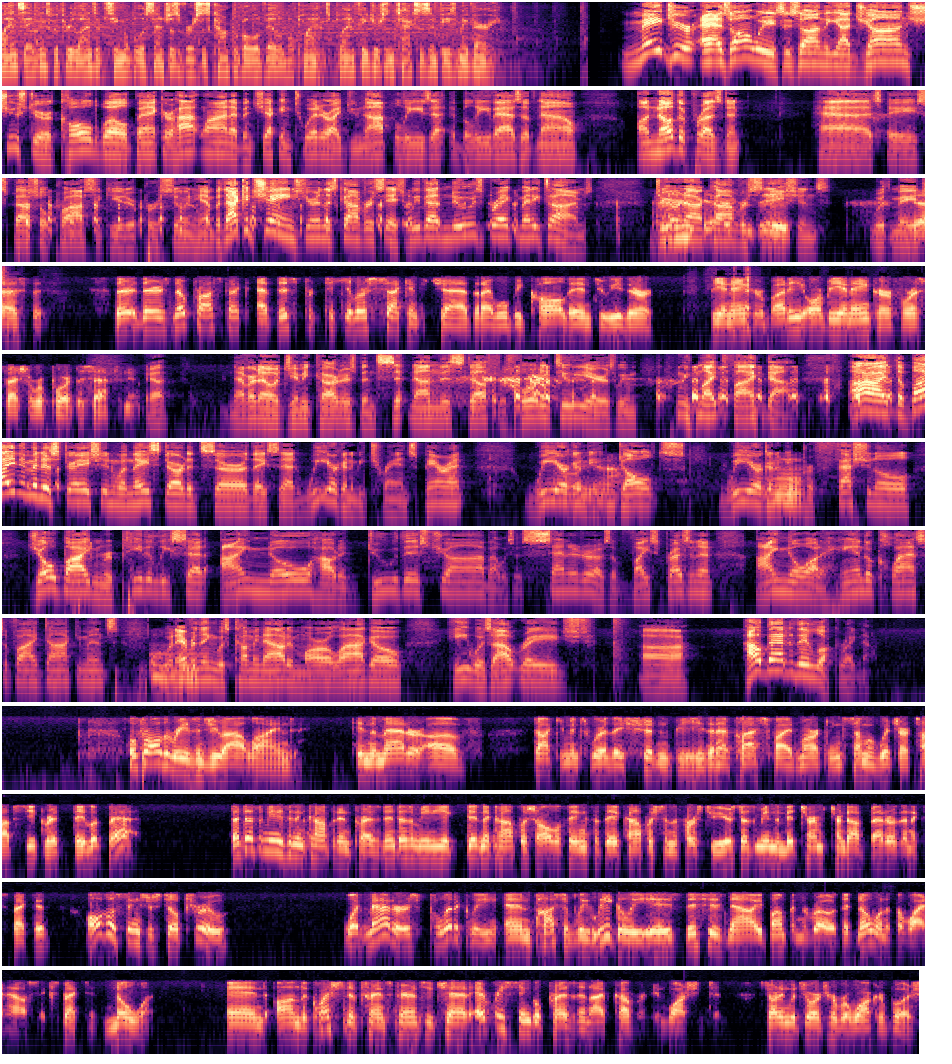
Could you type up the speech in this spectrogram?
Plan savings with three lines of T Mobile Essentials versus comparable available plans. Plan features and taxes and fees may vary. Major, as always, is on the uh, John Schuster Coldwell Banker Hotline. I've been checking Twitter. I do not believe, believe as of now, another president has a special prosecutor pursuing him. But that could change during this conversation. We've had news break many times during our yes, conversations indeed. with Major. Yes, there, there is no prospect at this particular second, Chad, that I will be called in to either be an anchor buddy or be an anchor for a special report this afternoon. Yeah. Never know. Jimmy Carter's been sitting on this stuff for 42 years. We we might find out. All right, the Biden administration when they started, sir, they said we are going to be transparent. We are Oh, going to be yeah. adults. We are going to Mm. be professional. Joe Biden repeatedly said, I know how to do this job. I was a senator, I was a vice president. I know how to handle classified documents. When Mhm. everything was coming out in Mar a Lago, he was outraged. Uh, how bad do they look right now? Well, for all the reasons you outlined, in the matter of documents where they shouldn't be that have classified markings, some of which are top secret, they look bad. That doesn't mean he's an incompetent president. Doesn't mean he didn't accomplish all the things that they accomplished in the first two years. Doesn't mean the midterms turned out better than expected. All those things are still true. What matters politically and possibly legally is this is now a bump in the road that no one at the White House expected. No one. And on the question of transparency, Chad, every single president I've covered in Washington, starting with George Herbert Walker Bush,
